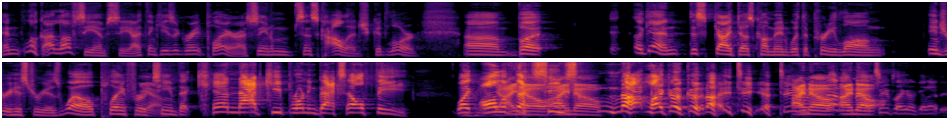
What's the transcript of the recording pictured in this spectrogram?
And look, I love CMC. I think he's a great player. I've seen him since college. Good lord. Um, but again, this guy does come in with a pretty long injury history as well, playing for a yeah. team that cannot keep running backs healthy. Like mm-hmm. all yeah, of that know, seems not like a good idea. Dude. I know, None I know. seems like a good idea.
